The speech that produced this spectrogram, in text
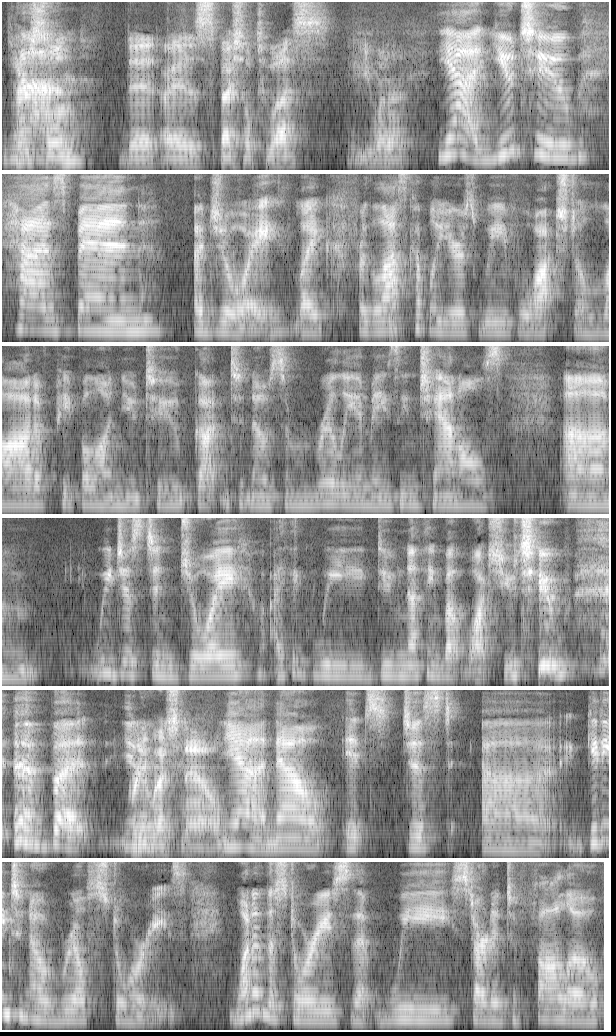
Yeah. person that is special to us. You want to? Yeah, YouTube has been a joy. Like for the last couple of years, we've watched a lot of people on YouTube, gotten to know some really amazing channels. Um, we just enjoy. I think we do nothing but watch YouTube, but you Pretty know, much now. Yeah, now it's just uh, getting to know real stories. One of the stories that we started to follow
